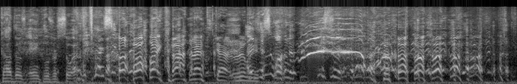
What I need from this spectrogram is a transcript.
God, those ankles are so appetizing. oh my god, that's got really. I just want to.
